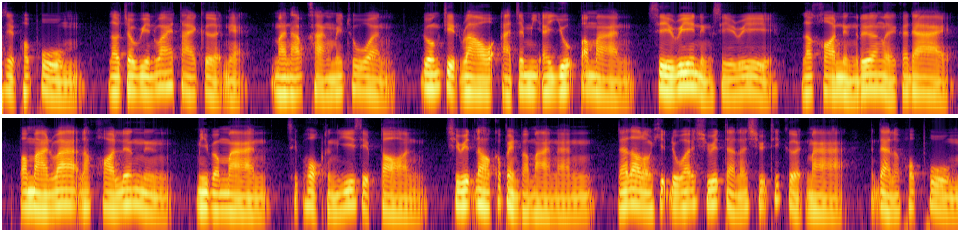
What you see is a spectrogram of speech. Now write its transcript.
30ภพภูมิ เราจะเวียนว่ายตายเกิดเนี่ยมานับครั้งไม่ถ้วน ดวงจิตเราอาจจะมีอายุประมาณซีรีส์หนึ่งซีรีส์ละครหนึ่งเรื่องเลยก็ได้ ประมาณว่าละครเรื่องหนึ่งมีประมาณ 16-20 ตอน ชีวิตเราก็เป็นประมาณนั้น แล้วเราลองคิดดูว่าชีวิตแต่ละชีวิตที่เกิดมาในแต่ละภพภูมิ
